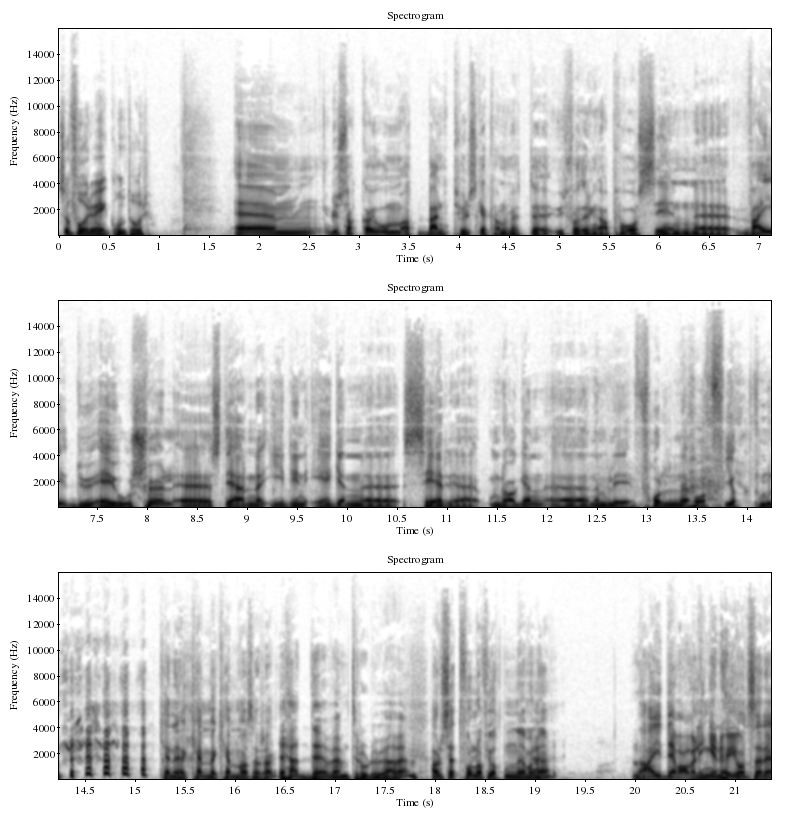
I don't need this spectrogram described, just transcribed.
så får du eget kontor. Ehm, du snakka jo om at Bernt Hulsker kan møte utfordringer på sin uh, vei. Du er jo sjøl stjerne i din egen uh, serie om dagen, eh, nemlig Folle og Fjotten. Hvem er hvem, er hvem sagt? Ja, det, hvem tror du er hvem? Har du sett Folle og Fjotten, Magne? Nei, det var vel ingen høyoddsere?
